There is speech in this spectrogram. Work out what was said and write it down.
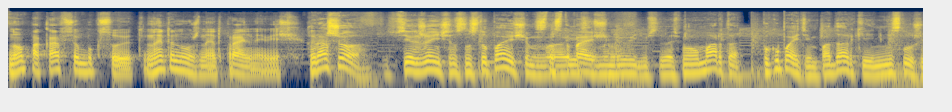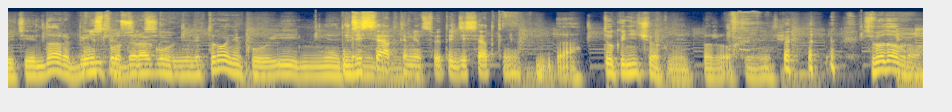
но пока все буксует. Но это нужно, это правильная вещь. Хорошо. Всех женщин с наступающим. С наступающим. Если мы не увидимся до 8 марта, покупайте им подарки, не слушайте Эльдара, берите дорогую электронику и ни о чем не Десятками цветы, десятками. Да. Только нечетные, пожалуйста. Всего доброго.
